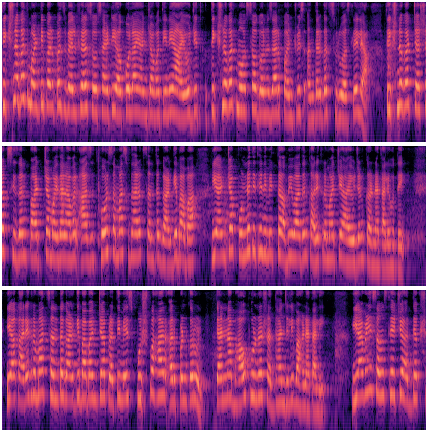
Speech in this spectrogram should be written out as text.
तीक्ष्णगत मल्टीपर्पज वेलफेअर सोसायटी अकोला यांच्या वतीने आयोजित तीक्ष्णगत महोत्सव दोन हजार पंचवीस अंतर्गत सुरू असलेल्या तीक्ष्णगत चषक सीझन पाचच्या मैदानावर आज थोर समाजसुधारक संत गाडगेबाबा यांच्या पुण्यतिथीनिमित्त अभिवादन कार्यक्रमाचे आयोजन करण्यात आले होते. या कार्यक्रमात संत गाडगेबाबांच्या प्रतिमेस पुष्पहार अर्पण करून त्यांना भावपूर्ण श्रद्धांजली वाहण्यात आली. यावेळी संस्थेचे अध्यक्ष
